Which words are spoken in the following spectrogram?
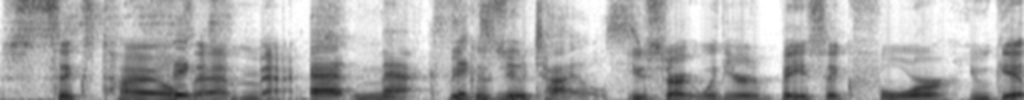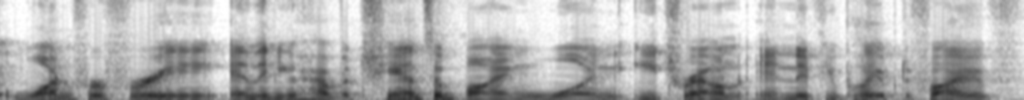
Six tiles six at max. At max, six Because new you- tiles. You start with your basic four, you get one for free, and then you have a chance of buying one each round. And if you play up to five,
